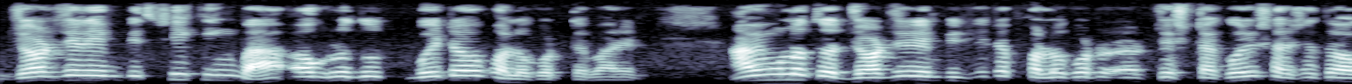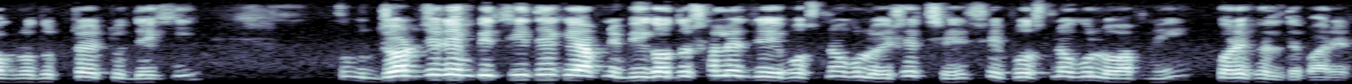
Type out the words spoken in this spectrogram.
জর্জের এমপি থ্রি কিংবা অগ্রদূত বইটাও ফলো করতে পারেন। আমি মূলত জর্জের এমপি থ্রিটা ফলো করার চেষ্টা করি, সাথে সাথে অগ্রদূতটা একটু দেখি। জর্জের এমপি থ্রি থেকে আপনি বিগত সালে যে প্রশ্নগুলো এসেছে, সেই প্রশ্নগুলো আপনি করে ফেলতে পারেন।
